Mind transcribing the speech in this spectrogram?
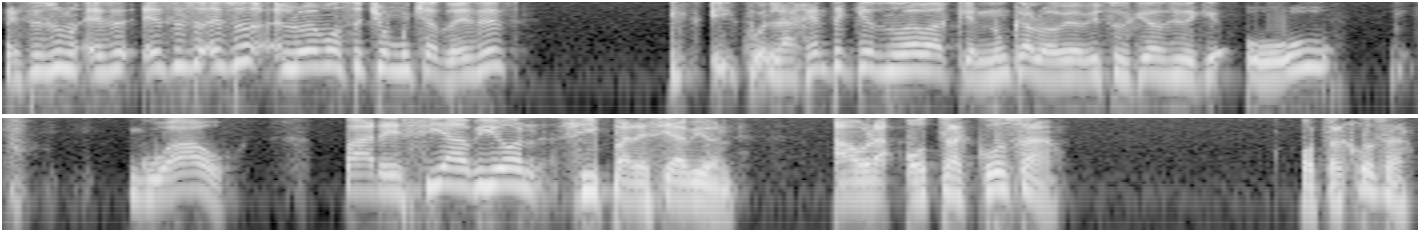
Eso, es eso, lo hemos hecho muchas veces. Y, la gente que es nueva, que nunca lo había visto, es que así de que, uh, wow, parecía avión. Sí, parecía avión. Ahora, otra cosa, otra cosa.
